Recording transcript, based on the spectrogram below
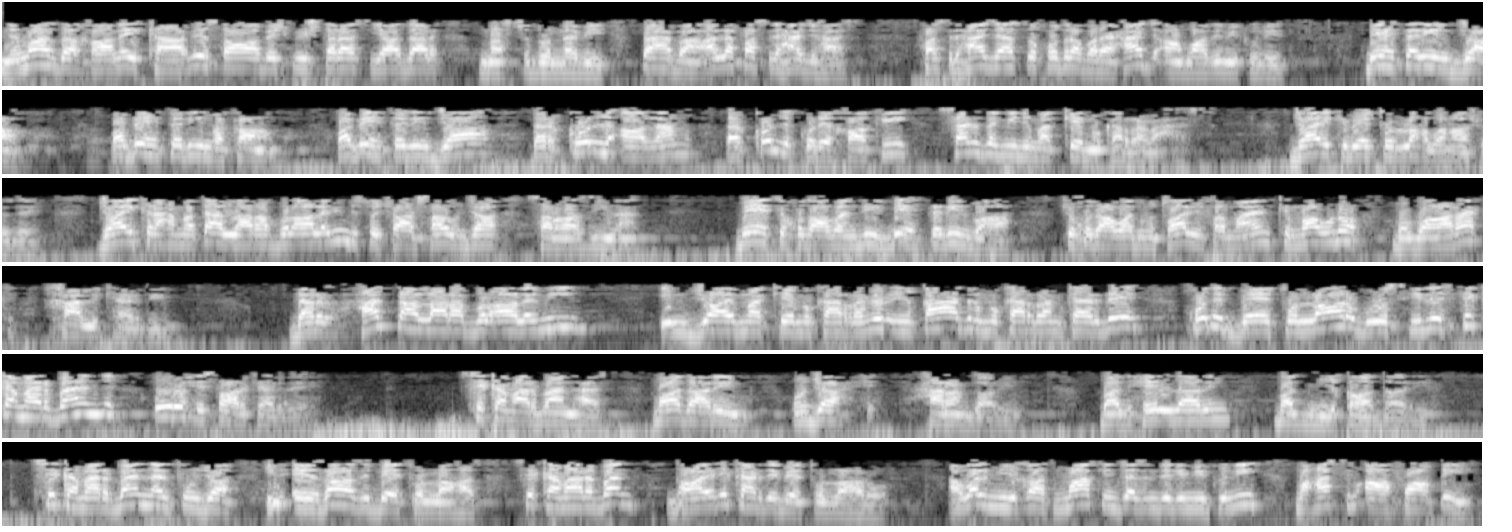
نماز در خانه کعبه ثوابش بیشتر است یا در مسجد النبی؟ به به الله فصل حج هست. فصل حج هست و خود را برای حج آماده می‌کنید. بهترین جا و بهترین مکان و بهترین جا در کل عالم در کل کره خاکی سرزمین مکه مکرمه هست. جایی که بیت الله بنا شده. جایی که رحمت الله رب العالمین 24 سال اونجا سرازیرند بیت خداوندی بهترین با چون خداوند متعال فرمایند که ما اونو مبارک خلق کردیم. در حتی الله رب العالمین این جای مکه مکرمه رو اینقدر مکرم کرده خود بیت الله رو بوسیله سه کمربند او رو حصار کرده. سه کمربند هست. ما داریم اونجا حرم داریم. بعد حل داریم بعد میقات داریم. سه کمربند که اونجا این اعزاز بیت الله هست. سه کمربند دایره کرده بیت الله رو. اول میقات ما که اینجا زندگی می‌کنی ما هستیم آفاقی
